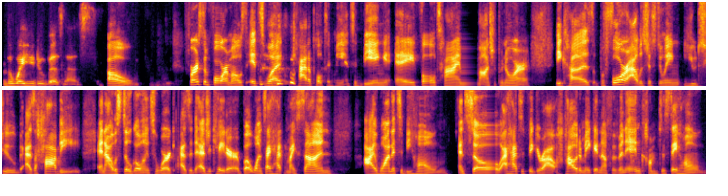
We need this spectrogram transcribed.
the way you do business? Oh, first and foremost, it's what catapulted me into being a full time entrepreneur because before I was just doing YouTube as a hobby and I was still going to work as an educator. But once I had my son, I wanted to be home. And so I had to figure out how to make enough of an income to stay home.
